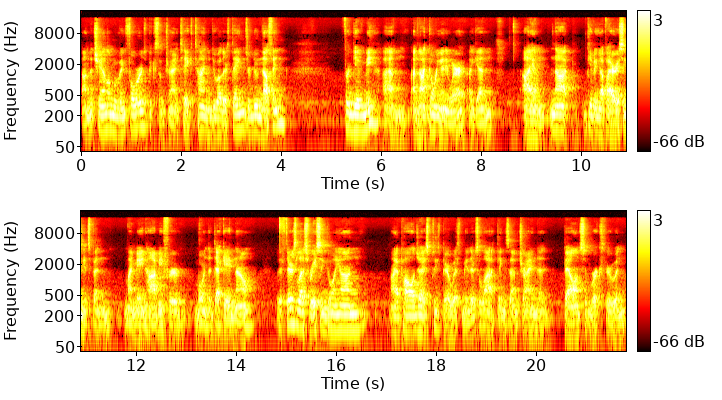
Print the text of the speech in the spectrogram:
on the channel moving forwards because I'm trying to take time to do other things or do nothing, forgive me. Um, I'm not going anywhere. Again, I am not giving up iRacing. It's been my main hobby for more than a decade now. But if there's less racing going on, I apologize. Please bear with me. There's a lot of things I'm trying to balance and work through and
